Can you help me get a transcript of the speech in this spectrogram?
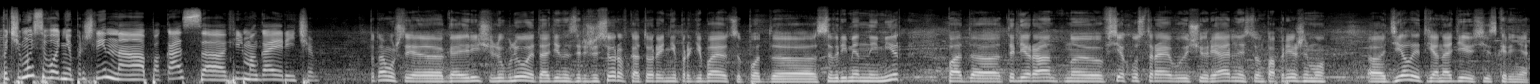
Почему сегодня пришли на показ а, фильма Гая Ричи? Потому что я Гая Ричи люблю, это один из режиссеров, которые не прогибаются под э, современный мир, под э, толерантную, всех устраивающую реальность. Он по-прежнему э, делает, я надеюсь искренне,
